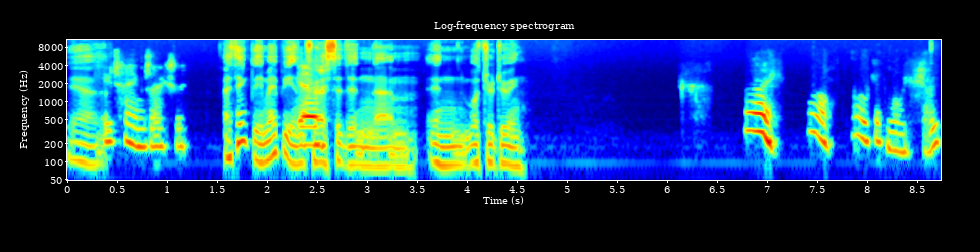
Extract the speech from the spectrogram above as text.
Yeah, a few times actually. I think they might be Yeah. interested in um, in what you're doing. Aye, well, I'll give them a shout.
